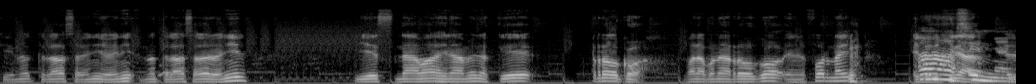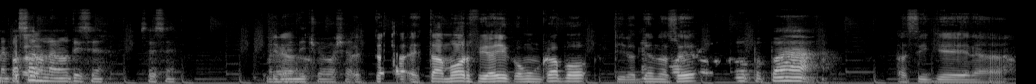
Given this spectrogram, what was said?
que no te la vas a venir, venir no te la vas a ver venir. Y es nada más y nada menos que Robocop. Van a poner a Robocop en el Fortnite. El ah, original, sí, me, el me piola. pasaron la noticia. Sí, sí. Me lo habían dicho de. Está, está Morphy ahí como un capo, tiroteándose. Oh, papá. Así que nada,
